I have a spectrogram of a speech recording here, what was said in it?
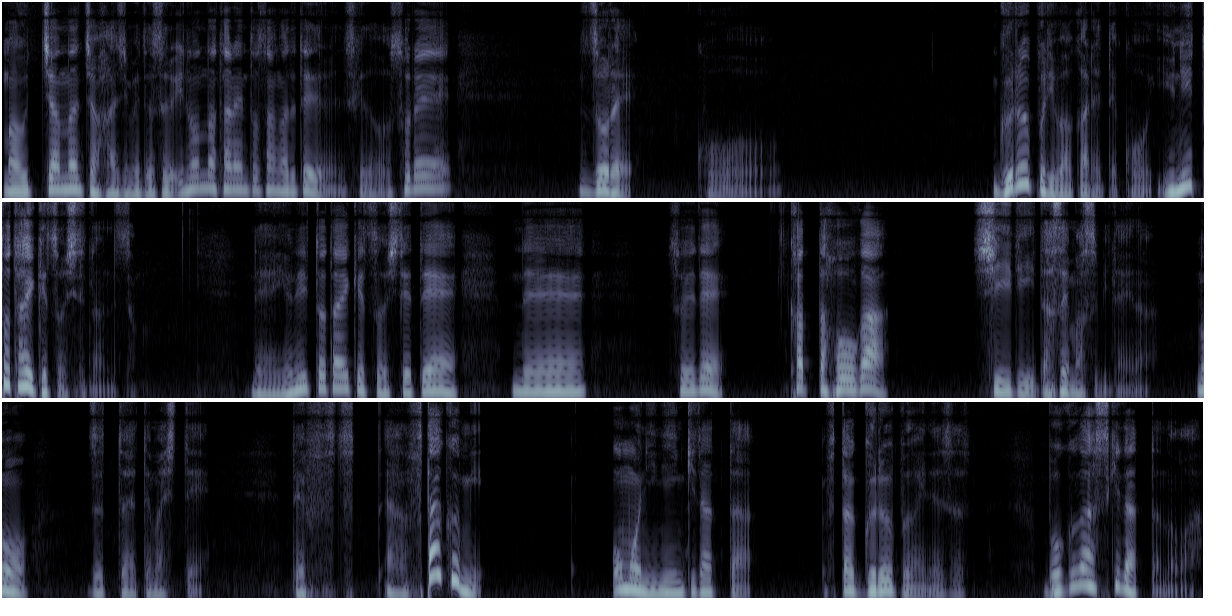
まあ、うっちゃんなんちゃんはじめとするいろんなタレントさんが出てるんですけどそれぞれこうグループに分かれてこうユニット対決をしてたんですよ。でユニット対決をしててでそれで勝った方が CD 出せますみたいなのをずっとやってまして。で2組主に人気だった2グループがいるんです僕が好きだったのは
